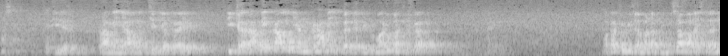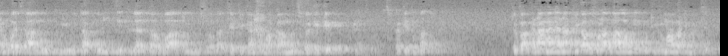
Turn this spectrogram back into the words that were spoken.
masa. Jadi ramenya masjid ya baik. Tidak rame kalau yang rame ibadah di rumah-rumah juga. Maka dulu zaman Nabi Musa malah istilahnya waj'alu buyutakum qiblata wa sholat. Jadikan rumah kamu sebagai kiblat, sebagai tempat. Coba kenangannya Nabi kalau sholat malam itu di rumah apa di masjid?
